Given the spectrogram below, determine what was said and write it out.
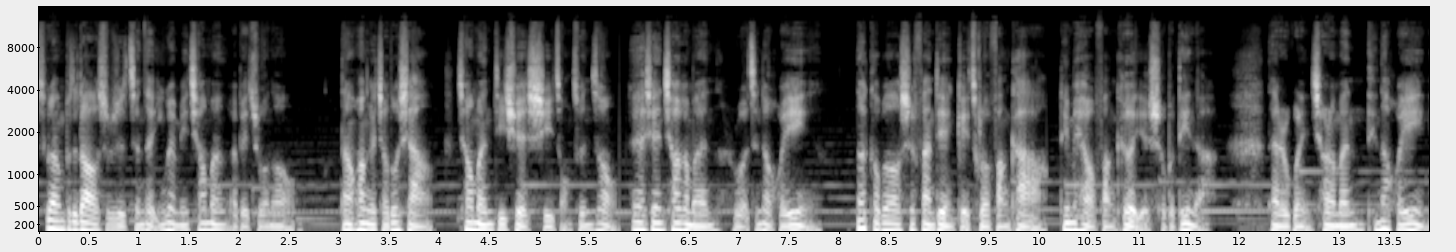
虽然不知道是不是真的因为没敲门而被捉弄，但换个角度想，敲门的确是一种尊重。大家先敲个门，如果真的有回应，那搞不好是饭店给错了房卡，里面还有房客也说不定啊。但如果你敲了门，听到回应，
